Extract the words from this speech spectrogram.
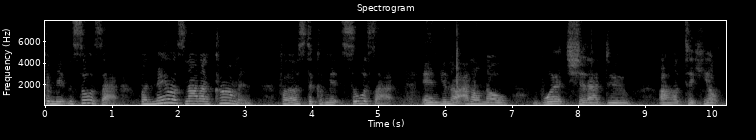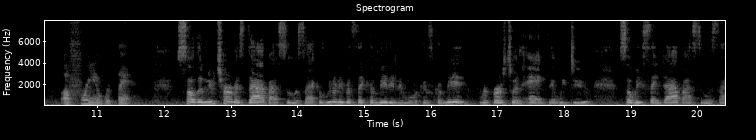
committing suicide. But now it's not uncommon for us to commit suicide. And you know, I don't know what should I do uh, to help a friend with that. So the new term is die by suicide because we don't even say commit anymore because commit refers to an act that we do. So we say die by suicide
